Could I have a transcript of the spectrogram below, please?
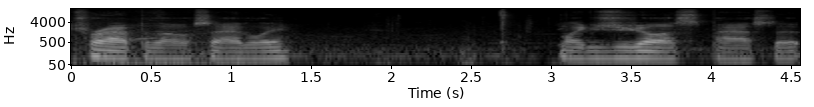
trap, though, sadly. Like, just past it.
